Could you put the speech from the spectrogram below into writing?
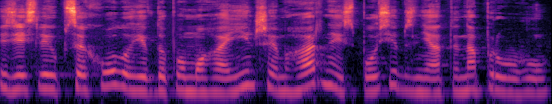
Зі слів психологів, допомога іншим гарний спосіб зняти напругу.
